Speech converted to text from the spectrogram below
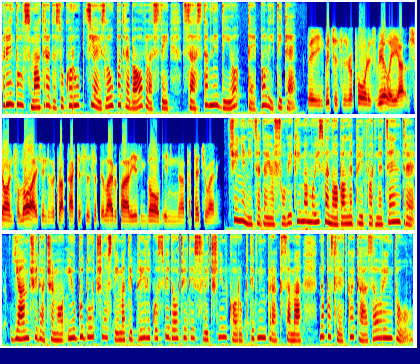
Rintul smatra da su korupcija i zloupotreba ovlasti sastavni dio te politike. The Richardson report is really uh, shines a light into the corrupt practices that the Labor Party is involved in uh, perpetuating. Činjenica da još uvijek imamo izvanobalne pritvorne centre jamči da ćemo i u budućnosti imati priliku svjedočiti sličnim koruptivnim praksama, na posljedku je kazao Rintul.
